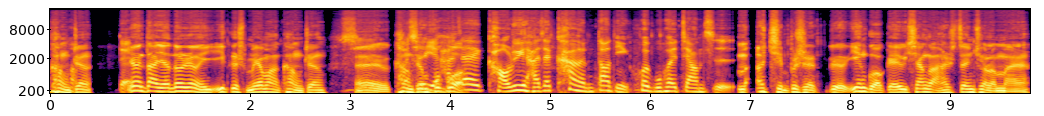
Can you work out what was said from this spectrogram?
抗争，对。因为大家都认为一个是没有办法抗争，呃，抗争不过，还在考虑，还在看到底会不会这样子。嗯而且不是，呃英国给香港还是争取了蛮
